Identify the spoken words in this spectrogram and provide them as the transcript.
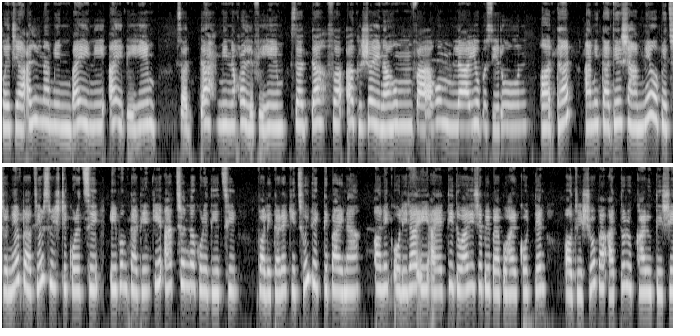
ফজা আল বাইনি আয়তিহিম سَدًّا مِنْ خَلْفِهِمْ سَدًّا فَأَغْشَيْنَاهُمْ فَهُمْ لَا يُبْصِرُونَ অর্থাৎ আমি তাদের সামনে ও পেছনে প্রাচীর সৃষ্টি করেছি এবং তাদেরকে আচ্ছন্ন করে দিয়েছি ফলে তারা কিছুই দেখতে পায় না অনেক অলিরা এই আয়াতটি দোয়া হিসেবে ব্যবহার করতেন অদৃশ্য বা আত্মরক্ষার উদ্দেশ্যে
